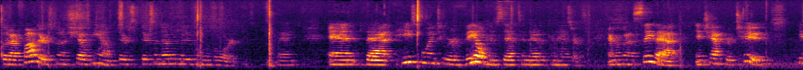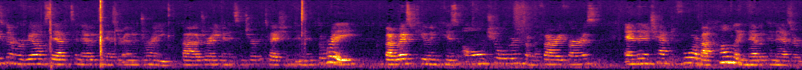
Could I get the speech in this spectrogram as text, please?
But our Father is going to show him there's there's another move on the board, okay, and that He's going to reveal Himself to Nebuchadnezzar, and we're going to see that in chapter two. He's going to reveal Himself to Nebuchadnezzar in a dream, by a dream and its interpretation, and then three, by rescuing his own children from the fiery furnace, and then in chapter four, by humbling Nebuchadnezzar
